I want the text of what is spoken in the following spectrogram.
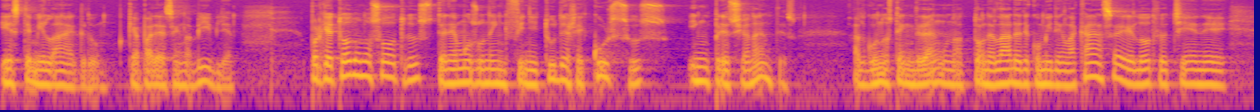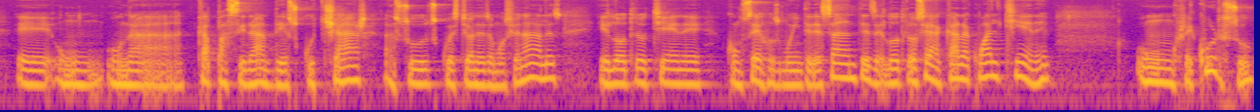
este milagro que aparece en la Biblia? Porque todos nosotros tenemos una infinitud de recursos impresionantes. Algunos tendrán una tonelada de comida en la casa, el otro tiene eh, una capacidad de escuchar a sus cuestiones emocionales, el otro tiene consejos muy interesantes, el otro, o sea, cada cual tiene un recurso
